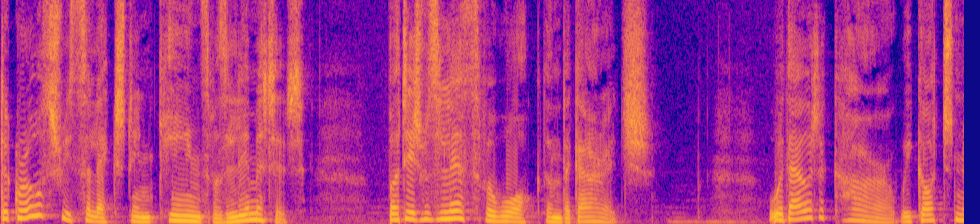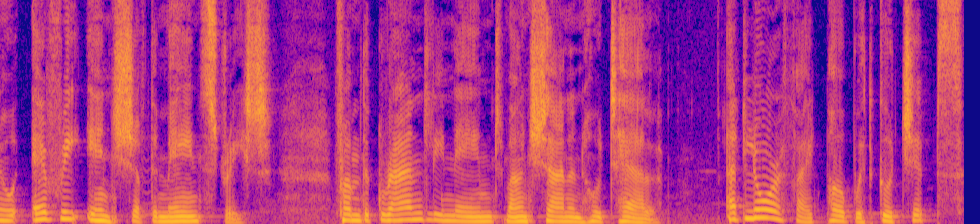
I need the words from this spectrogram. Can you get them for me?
The grocery selection in Keynes was limited, but it was less of a walk than the garage. Without a car, we got to know every inch of the main street, from the grandly named Mount Shannon Hotel, a glorified pub with good chips,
